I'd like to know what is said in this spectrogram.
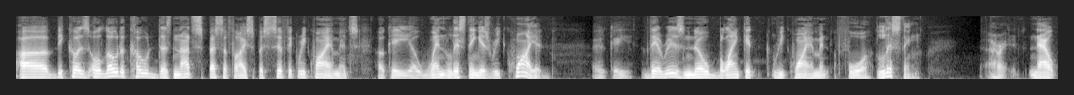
uh, because although the code does not specify specific requirements, okay, uh, when listing is required, okay, there is no blanket requirement for listing. All right, now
